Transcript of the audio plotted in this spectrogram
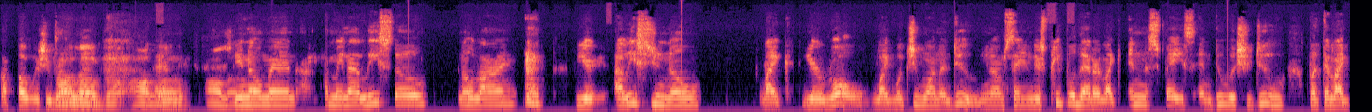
I fuck with you, bro. all love, bro. All And, all love. You know, man. I mean, at least though, no lie, you're at least you know, like your role, like what you want to do. You know what I'm saying? There's people that are like in the space and do what you do, but they're like,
